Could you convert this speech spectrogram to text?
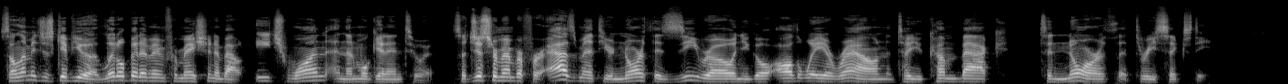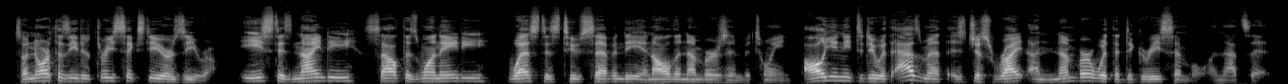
So let me just give you a little bit of information about each one and then we'll get into it. So just remember for azimuth, your north is zero and you go all the way around until you come back to north at 360. So north is either 360 or zero. East is 90, south is 180, west is 270, and all the numbers in between. All you need to do with azimuth is just write a number with a degree symbol, and that's it.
